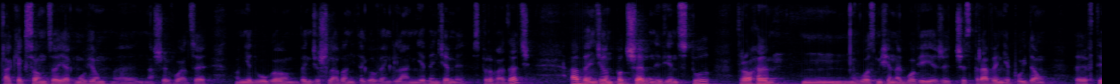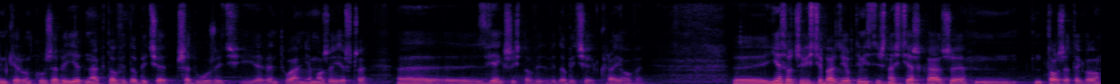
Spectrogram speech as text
tak jak sądzę, jak mówią e, nasze władze, no niedługo będzie szlaban i tego węgla nie będziemy sprowadzać, a będzie on potrzebny, więc tu trochę mm, włos mi się na głowie jeży, czy sprawy nie pójdą e, w tym kierunku, żeby jednak to wydobycie przedłużyć i ewentualnie może jeszcze e, zwiększyć to wy- wydobycie krajowe. Y, Jest oczywiście bardziej optymistyczna ścieżka, że mm, to, że, tego,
